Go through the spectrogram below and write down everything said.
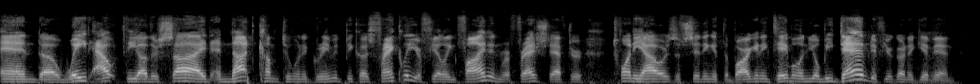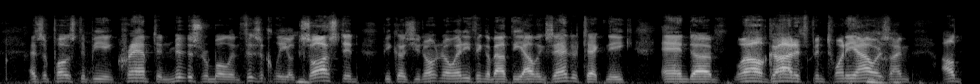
and uh, wait out the other side and not come to an agreement because frankly you're feeling fine and refreshed after 20 hours of sitting at the bargaining table and you'll be damned if you're going to give in as opposed to being cramped and miserable and physically exhausted because you don't know anything about the Alexander technique and uh, well god it's been 20 hours i'm I'll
